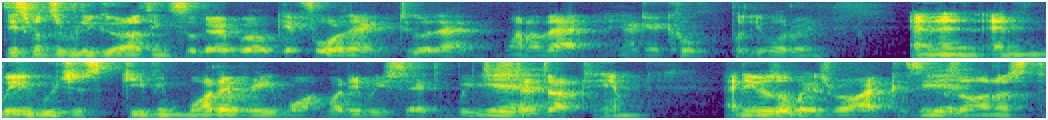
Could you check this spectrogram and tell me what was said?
this one's really good. I think this will go well. Get four of that, two of that, one of that. Yeah, okay, cool. Put the order in." And then, and we would just give him whatever he want, whatever he said. We just Yeah. left it up to him, and he was always right because he was honest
